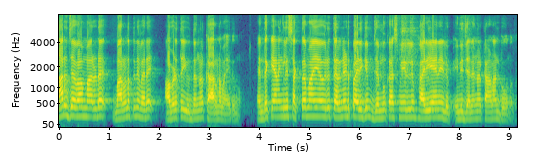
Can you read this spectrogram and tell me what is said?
ആറ് ജവാന്മാരുടെ മരണത്തിന് വരെ അവിടുത്തെ യുദ്ധങ്ങൾ കാരണമായിരുന്നു. എന്തൊക്കെയാണെങ്കിലും ശക്തമായ ഒരു തെരഞ്ഞെടുപ്പായിരിക്കും ജമ്മു കാശ്മീരിലും ഹരിയാനയിലും ഇനി ജനങ്ങൾ കാണാൻ പോകുന്നത്.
